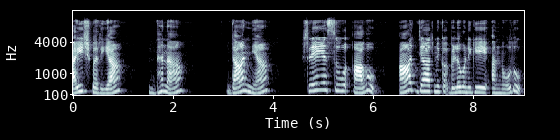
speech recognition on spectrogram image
ಐಶ್ವರ್ಯ, ಧನ, ಧಾನ್ಯ, ಶ್ರೇಯಸ್ಸು ಹಾಗೂ ಆಧ್ಯಾತ್ಮಿಕ ಬೆಳವಣಿಗೆ ಅನ್ನೋದು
